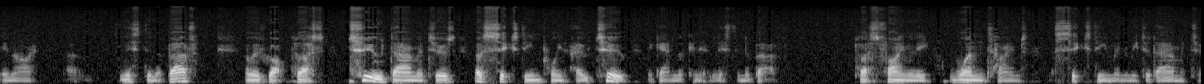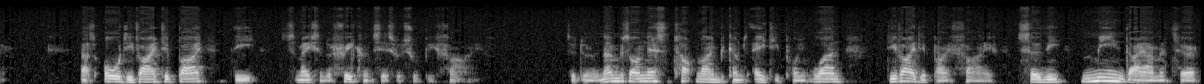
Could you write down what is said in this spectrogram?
in our um, listing above, and we've got plus two diameters of 16.02, again looking at listing above, plus finally one times a 16 millimeter diameter. That's all divided by the summation of the frequencies, which would be 5. So doing the numbers on this, the top line becomes 80.1 divided by 5. So the mean diameter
